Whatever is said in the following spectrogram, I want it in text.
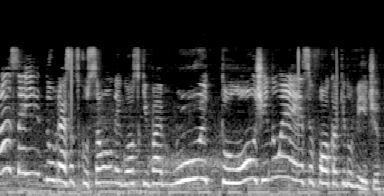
Mas aí, dura essa discussão é um negócio que vai muito longe e não é esse o foco aqui do vídeo.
